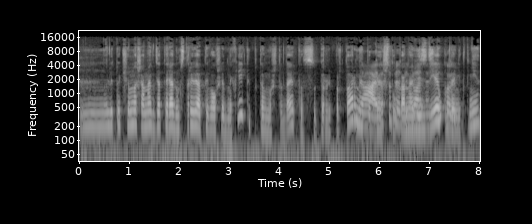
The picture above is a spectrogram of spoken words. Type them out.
Летучая мышь, она где-то рядом с травиатой волшебной флейтой, потому что, да, это супер репертуарная да, такая штука, она везде, штука. куда ни ткни.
